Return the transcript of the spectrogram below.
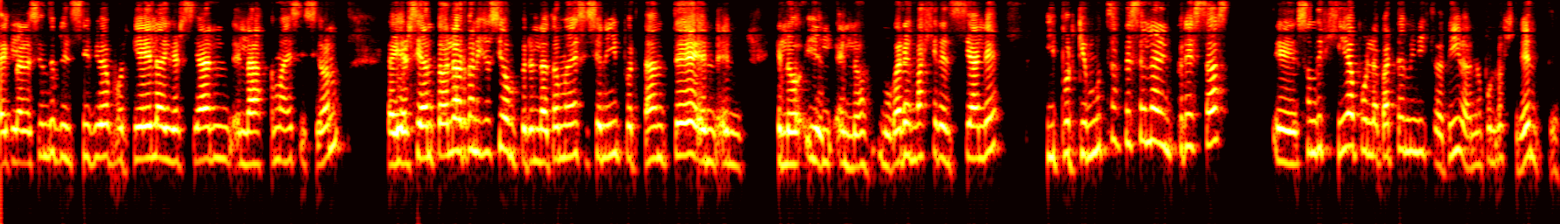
declaración de principio de por qué la diversidad en, la toma de decisión, la diversidad en toda la organización, pero en la toma de decisión es importante en, en, en los lugares más gerenciales y porque muchas veces las empresas eh, son dirigidas por la parte administrativa, no por los gerentes,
